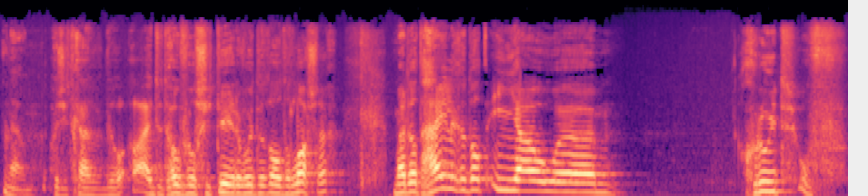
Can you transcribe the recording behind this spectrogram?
nou, als je het gaat, uit het hoofd wil citeren, wordt het altijd lastig. Maar dat heilige dat in jou uh, groeit, of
